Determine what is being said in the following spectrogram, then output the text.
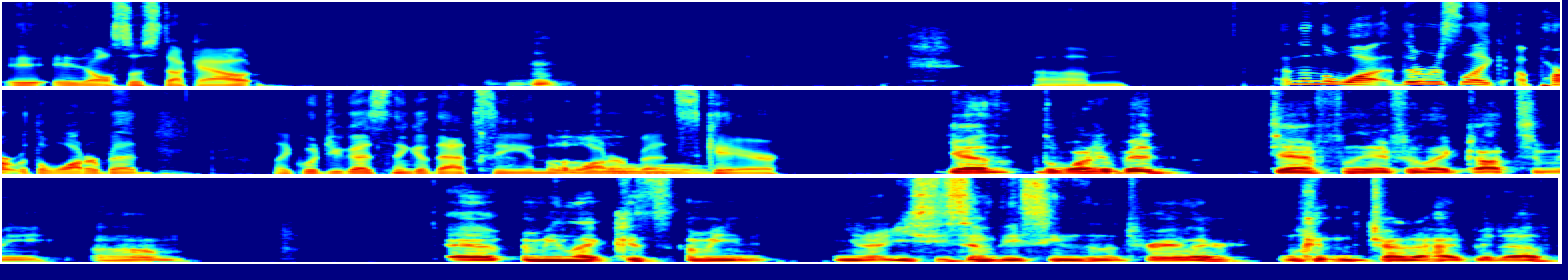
it, it also stuck out. Mhm. Um, and then the wa- there was like a part with the waterbed. Like, what do you guys think of that scene, the waterbed Oh. scare? yeah. The waterbed definitely, I feel like, got to me. Um, uh, I mean, like, cause I mean, you know, you see some of these scenes in the trailer when they try to hype it up,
